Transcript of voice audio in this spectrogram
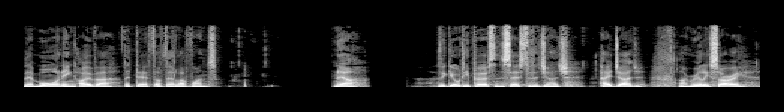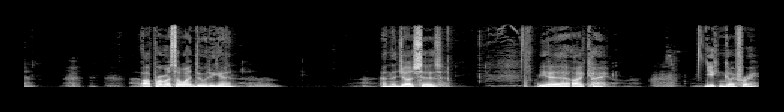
They're mourning over the death of their loved ones. Now, the guilty person says to the judge, Hey, judge, I'm really sorry. I promise I won't do it again. And the judge says, Yeah, okay you can go free.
